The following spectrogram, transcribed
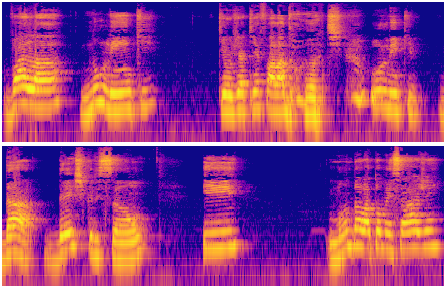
vai lá no link que eu já tinha falado antes, o link da descrição e manda lá tua mensagem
